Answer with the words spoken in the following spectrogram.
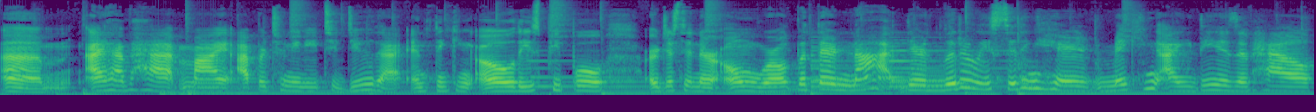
Um, I have had my opportunity to do that and thinking, oh, these people are just in their own world, but they're not. They're literally sitting here making ideas of how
